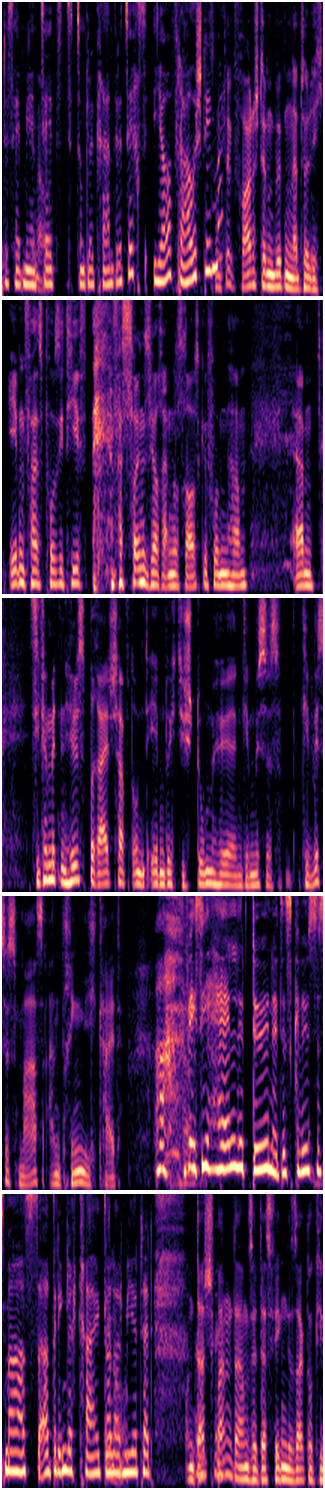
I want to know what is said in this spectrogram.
Das hat mich genau. entsetzt. Zum Glück ändert sich Ja, Frauenstimmen? Zum Glück, Frauenstimmen wirken natürlich ebenfalls positiv. Was sollen sie auch anders rausgefunden haben? Ähm, Sie vermitteln Hilfsbereitschaft und eben durch die Stummhöhe ein gewisses, gewisses Maß an Dringlichkeit. Ah, ja. Wie sie heller tönen, das gewisses Maß an Dringlichkeit genau. alarmiert hat. Und das okay. spannend, da haben sie deswegen gesagt, okay,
